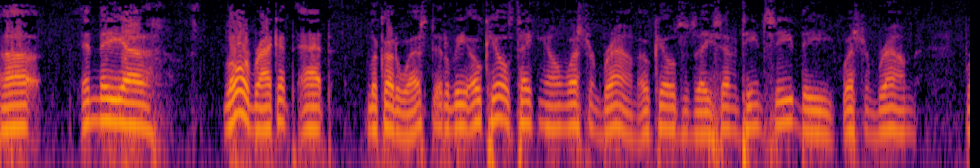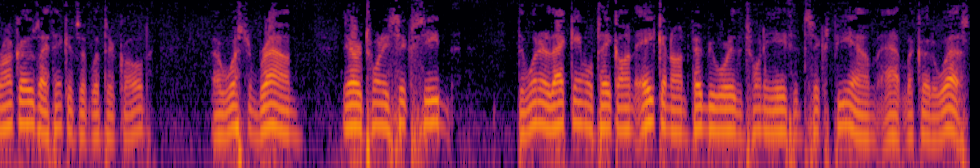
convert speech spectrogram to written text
Uh, in the uh, lower bracket at Lakota West, it'll be Oak Hills taking on Western Brown. Oak Hills is a 17 seed. The Western Brown Broncos, I think is what they're called, uh, Western Brown, they are a 26 seed. The winner of that game will take on Aiken on February the 28th at 6 p.m. at Lakota West.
